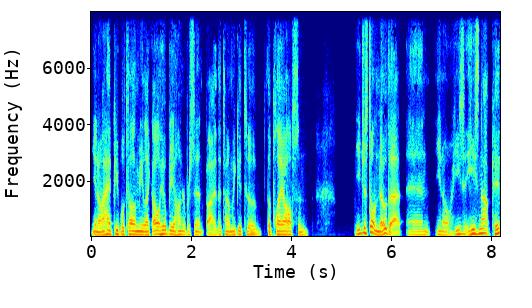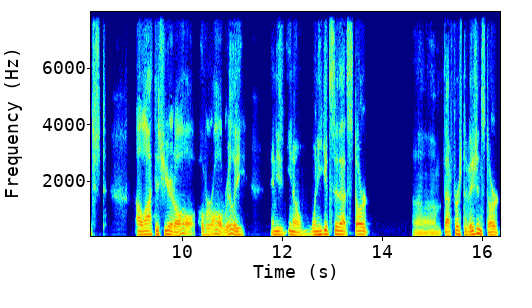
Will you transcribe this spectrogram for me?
you know, I had people telling me like, oh, he'll be hundred percent by the time we get to the playoffs, and you just don't know that. And you know, he's he's not pitched a lot this year at all overall, really. And he's you know when he gets to that start, um, that first division start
